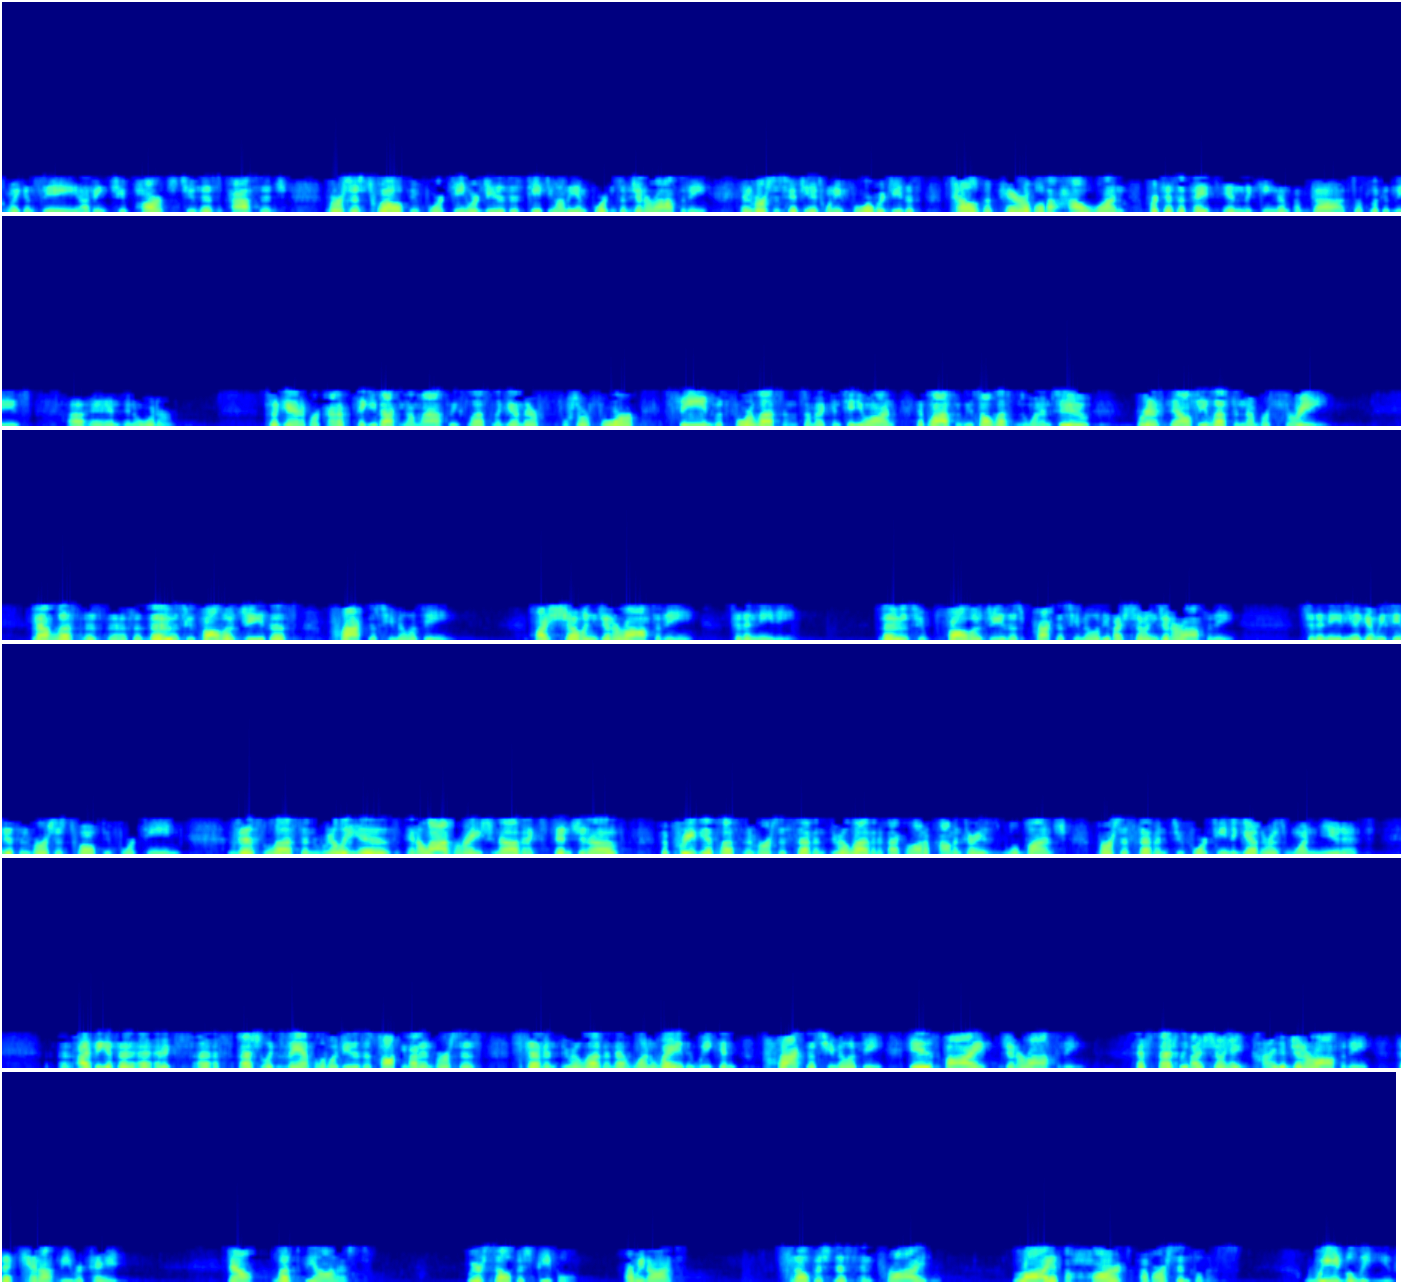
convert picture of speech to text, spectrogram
We can see, I think, two parts to this passage verses 12 through 14 where Jesus is teaching on the importance of generosity, and verses 15 to 24 where Jesus tells a parable about how one participates in the kingdom of God. So let's look at these uh, in, in, order. So again, if we're kind of piggybacking on last week's lesson, again, there are four, sort of four scenes with four lessons. So I'm going to continue on. If last week we saw lessons one and two, we're going to now see lesson number three. And that lesson is this, that those who follow Jesus practice humility by showing generosity to the needy. Those who follow Jesus practice humility by showing generosity to the needy. Again, we see this in verses 12 through 14. This lesson really is an elaboration of, an extension of the previous lesson in verses 7 through 11. In fact, a lot of commentaries will bunch verses 7 to 14 together as one unit. I think it's a, a, a, special example of what Jesus is talking about in verses 7 through 11, that one way that we can practice humility is by generosity, especially by showing a kind of generosity that cannot be repaid. Now, let's be honest. We are selfish people, are we not? Selfishness and pride lie at the heart of our sinfulness. We believe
